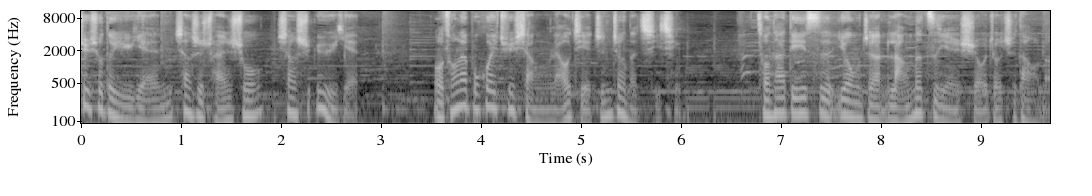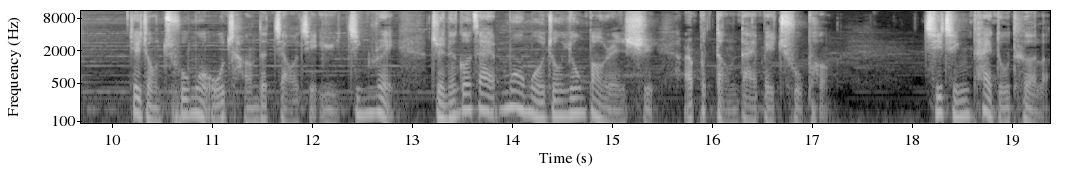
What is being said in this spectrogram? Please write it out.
叙述的语言像是传说，像是预言。我从来不会去想了解真正的齐秦。从他第一次用着“狼”的字眼时，我就知道了，这种出没无常的皎洁与精锐，只能够在默默中拥抱人世，而不等待被触碰。齐秦太独特了，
